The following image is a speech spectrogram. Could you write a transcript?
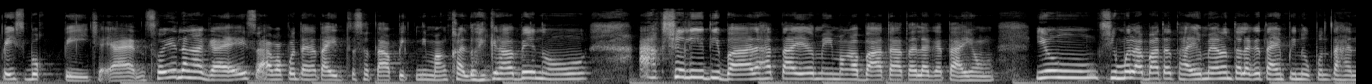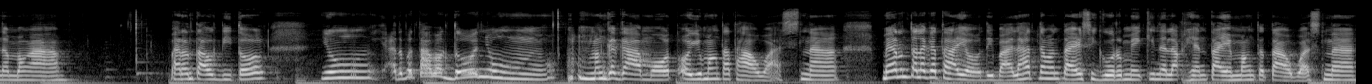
Facebook page. Ayan. So, yun na nga guys. Uh, mapunta na tayo dito sa topic ni Mang Kaloy. Grabe, no? Actually, di ba lahat tayo may mga bata talaga tayong, yung simula bata tayo, meron talaga tayong pinupuntahan ng mga, parang tawag dito, yung, ano ba tawag doon, yung manggagamot o yung mangtatawas na meron talaga tayo, di ba? Lahat naman tayo siguro may kinalakihan tayo mangtatawas na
